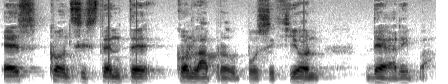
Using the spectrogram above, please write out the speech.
es consistente con la proposición de arriba.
